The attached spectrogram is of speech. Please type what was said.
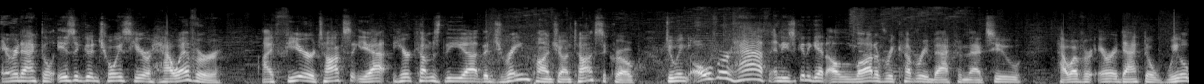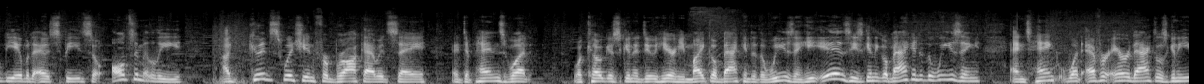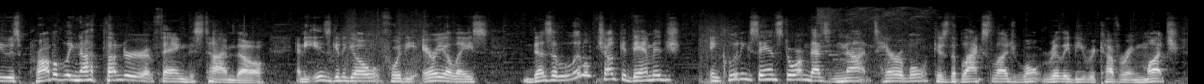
Aerodactyl is a good choice here. However, I fear Toxic... Yeah, here comes the uh, the Drain Punch on Toxicroak. Doing over half, and he's going to get a lot of recovery back from that, too. However, Aerodactyl will be able to outspeed, so ultimately, a good switch in for Brock, I would say. It depends what what Koga's going to do here. He might go back into the Weezing. He is. He's going to go back into the Weezing and tank whatever Aerodactyl is going to use. Probably not Thunder Fang this time, though. And he is going to go for the Aerial Ace. Does a little chunk of damage, including Sandstorm. That's not terrible, because the Black Sludge won't really be recovering much.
